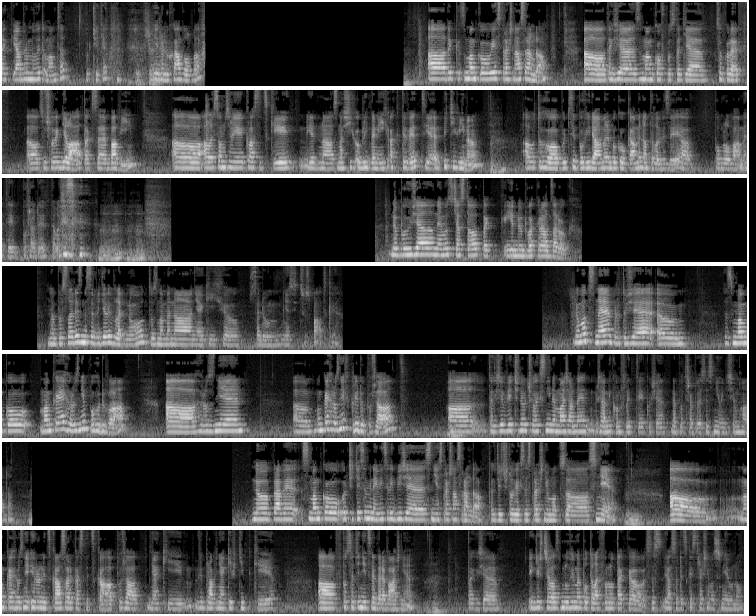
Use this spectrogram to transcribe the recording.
Tak já budu mluvit o mamce, určitě. Dobře. Jednoduchá volba. A tak s mamkou je strašná sranda. A, takže s mamkou v podstatě cokoliv, a, co člověk dělá, tak se baví. A, ale samozřejmě klasicky jedna z našich oblíbených aktivit je pití vína. A u toho buď si povídáme nebo koukáme na televizi a pomlouváme ty pořady v televizi. Mhm, mhm. No bohužel nemoc často, tak jednou, dvakrát za rok. Naposledy jsme se viděli v lednu, to znamená nějakých eh, sedm měsíců zpátky. No moc ne, protože um, s mamkou, mamka je hrozně pohodová a hrozně, uh, mamka je hrozně v klidu pořád, a, takže většinou člověk s ní nemá žádné, žádný konflikty, jakože nepotřebuje se s ní o ničem hádat. No právě s mamkou určitě se mi nejvíc líbí, že s ní je strašná sranda, takže člověk se strašně moc uh, směje. Mhm. A mamka je hrozně ironická, sarkastická, pořád nějaký, vypráví nějaký vtipky a v podstatě nic nebere vážně. Takže i když třeba mluvíme po telefonu, tak uh, se, já se vždycky strašně moc směju, no.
